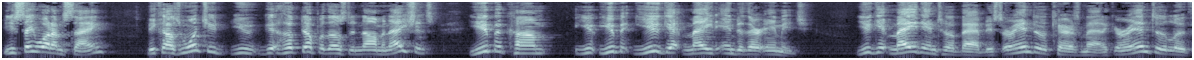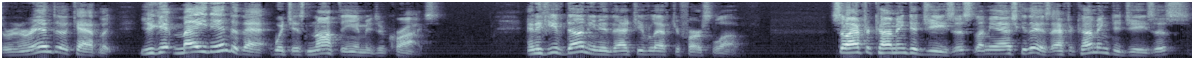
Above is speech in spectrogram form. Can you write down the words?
You see what I'm saying? Because once you, you get hooked up with those denominations, you become you, you, you get made into their image. You get made into a Baptist or into a charismatic or into a Lutheran or into a Catholic. You get made into that, which is not the image of Christ. And if you've done any of that, you've left your first love. So after coming to Jesus, let me ask you this. After coming to Jesus,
